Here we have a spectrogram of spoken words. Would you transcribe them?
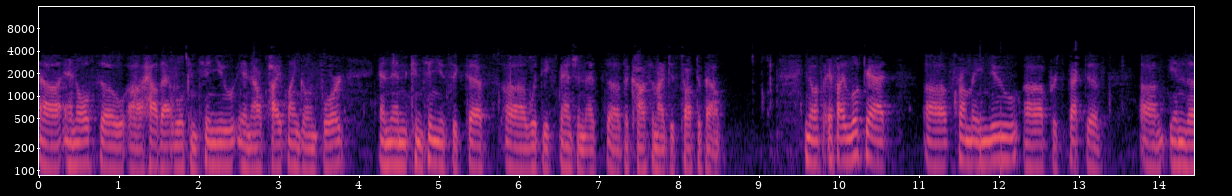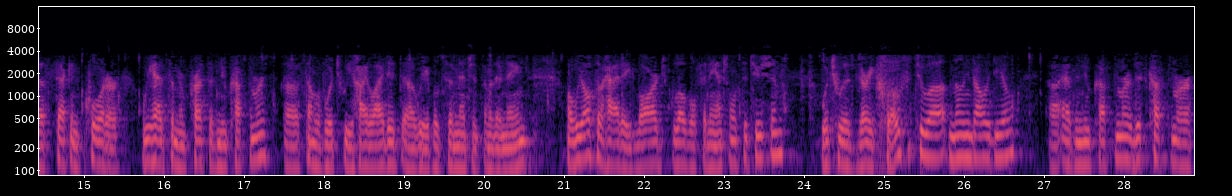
uh, and also uh, how that will continue in our pipeline going forward, and then continued success uh, with the expansion that Vikas and I just talked about. You know, if if I look at from a new perspective um, in the second quarter, we had some impressive new customers, uh, some of which we highlighted. Uh, we were able to mention some of their names. But we also had a large global financial institution, which was very close to a million-dollar deal uh, as a new customer. This customer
